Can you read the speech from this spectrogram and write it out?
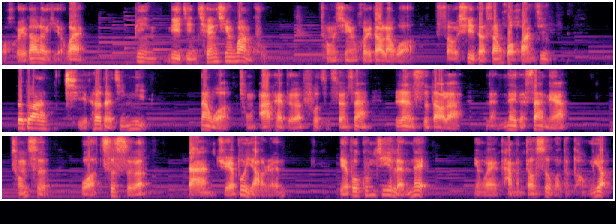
我回到了野外，并历经千辛万苦，重新回到了我熟悉的生活环境。这段奇特的经历，让我从阿泰德父子身上认识到了人类的善良。从此，我吃蛇，但绝不咬人，也不攻击人类，因为他们都是我的朋友。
